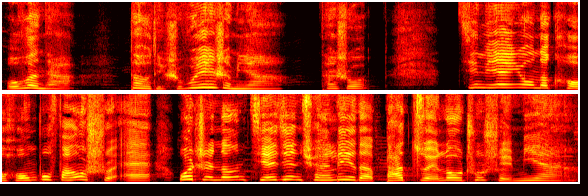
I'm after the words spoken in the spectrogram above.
我问他。到底是为什么呀？他说：“今天用的口红不防水，我只能竭尽全力的把嘴露出水面。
